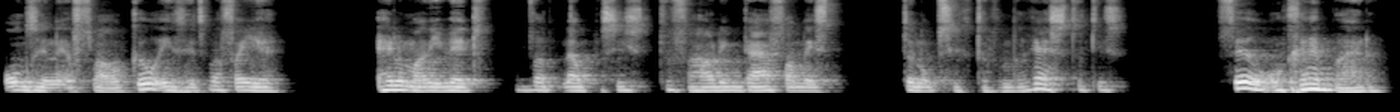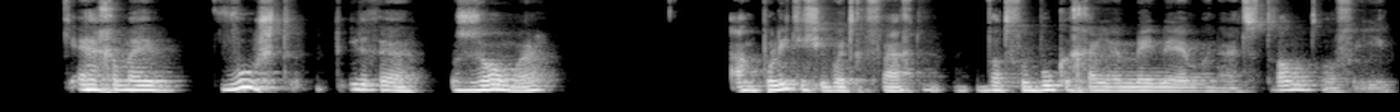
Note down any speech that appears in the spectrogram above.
onzin en flauwekul in zit, waarvan je helemaal niet weet wat nou precies de verhouding daarvan is ten opzichte van de rest. Dat is veel ongrijpbaarder. Ik erger mij woest. Iedere zomer aan politici wordt gevraagd: wat voor boeken ga je meenemen naar het strand of in je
